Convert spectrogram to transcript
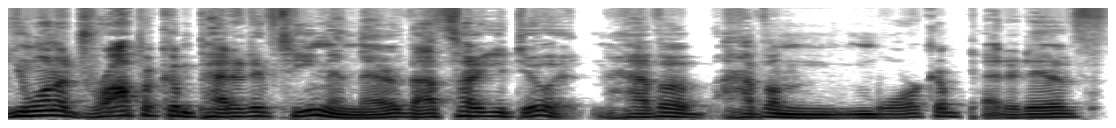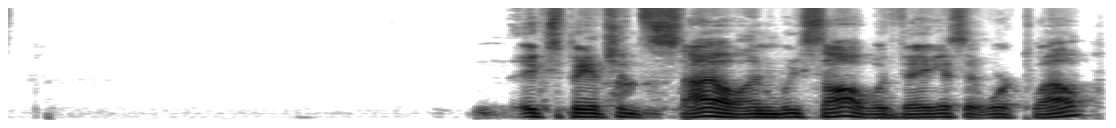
to you want to drop a competitive team in there. That's how you do it. Have a have a more competitive expansion style and we saw with Vegas it worked well.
